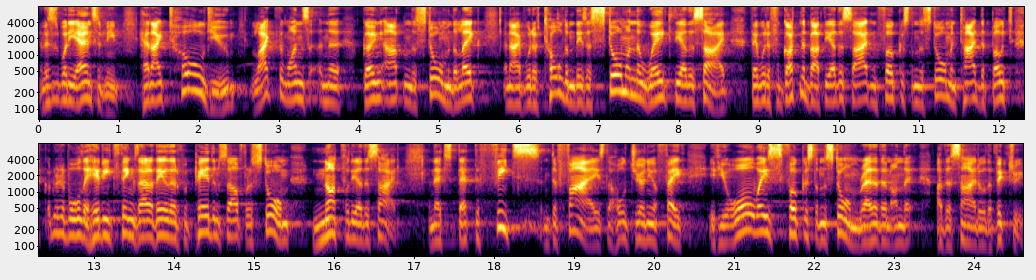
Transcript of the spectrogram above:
And this is what he answered me. Had I told you, like the ones in the going out in the storm in the lake, and I would have told them there's a storm on the way to the other side, they would have forgotten about the other side and focused on the storm and tied the boat, got rid of all the heavy things out of there that prepared themselves for a storm, not for the other side. And that's, that defeats and defies the whole journey of faith if you're always focused on the storm rather than on the other side or the victory.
